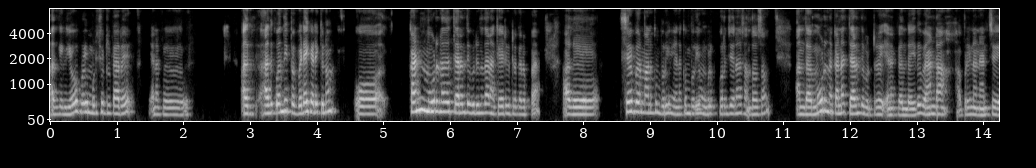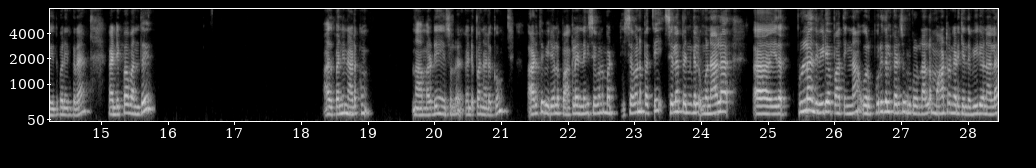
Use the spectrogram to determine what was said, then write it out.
அதுக்கு எங்கேயோ போய் முடிச்சுட்டு இருக்காரு. எனக்கு அது அதுக்கு வந்து இப்ப விடை கிடைக்கணும். ஓ கண் மூடுனதை திறந்து விடுன்னு தான் நான் கேட்டுக்கிட்டு இருக்கிறப்ப அது சிவபெருமானுக்கும் புரியும் எனக்கும் புரியும் உங்களுக்கு புரிஞ்சதுன்னா சந்தோஷம். அந்த மூடின கண்ணை திறந்து விட்டுரு. எனக்கு அந்த இது வேண்டாம் அப்படின்னு நான் நினச்சி இது பண்ணியிருக்கிறேன் கண்டிப்பாக வந்து அது பண்ணி நடக்கும். நான் மறுபடியும் சொல்றேன் கண்டிப்பா நடக்கும். அடுத்த வீடியோல பார்க்கலாம். இன்னைக்கு சிவனை பட் சிவனை பத்தி சில பெண்கள் உங்களால ஆஹ் இதை ஃபுல்லா இந்த வீடியோ பாத்தீங்கன்னா ஒரு புரிதல் கிடைச்சு உங்களுக்கு ஒரு நல்ல மாற்றம் கிடைக்கும் இந்த வீடியோனால.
